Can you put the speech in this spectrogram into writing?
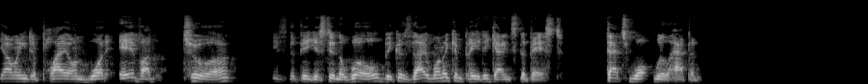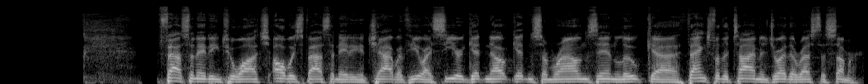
going to play on whatever tour is the biggest in the world because they want to compete against the best. That's what will happen. Fascinating to watch. Always fascinating to chat with you. I see you're getting out, getting some rounds in. Luke, uh, thanks for the time. Enjoy the rest of summer.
